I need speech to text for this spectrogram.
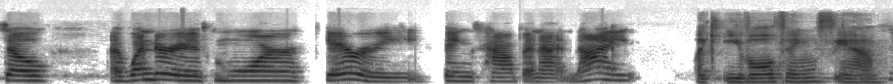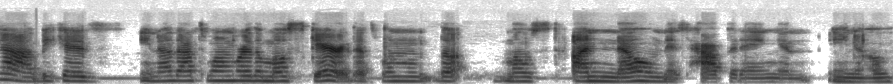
so I wonder if more scary things happen at night. Like evil things, yeah. Yeah, because, you know, that's when we're the most scared. That's when the most unknown is happening and, you know,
